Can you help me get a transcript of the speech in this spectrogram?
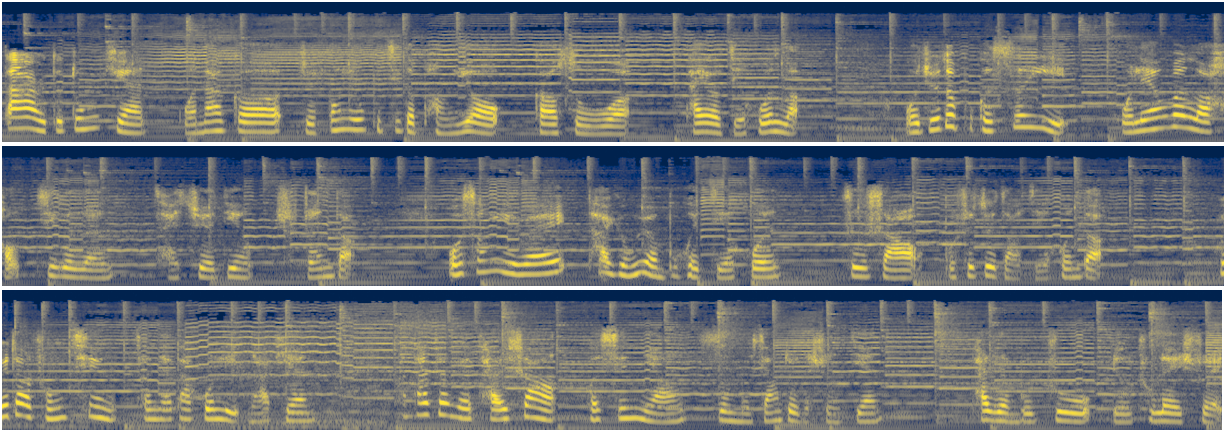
大二的冬天，我那个最风流不羁的朋友告诉我，他要结婚了。我觉得不可思议，我连问了好几个人才确定是真的。我曾以为他永远不会结婚，至少不是最早结婚的。回到重庆参加他婚礼那天，当他站在台上和新娘四目相对的瞬间。他忍不住流出泪水，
